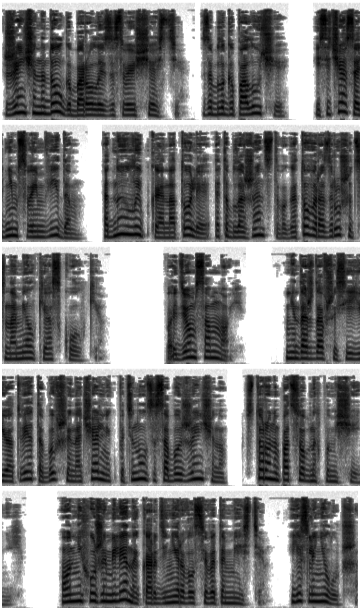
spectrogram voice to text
Женщина долго боролась за свое счастье, за благополучие, и сейчас одним своим видом, одной улыбкой Анатолия это блаженство готово разрушиться на мелкие осколки. Пойдем со мной». Не дождавшись ее ответа, бывший начальник потянул за собой женщину в сторону подсобных помещений. Он не хуже Милены координировался в этом месте, если не лучше.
